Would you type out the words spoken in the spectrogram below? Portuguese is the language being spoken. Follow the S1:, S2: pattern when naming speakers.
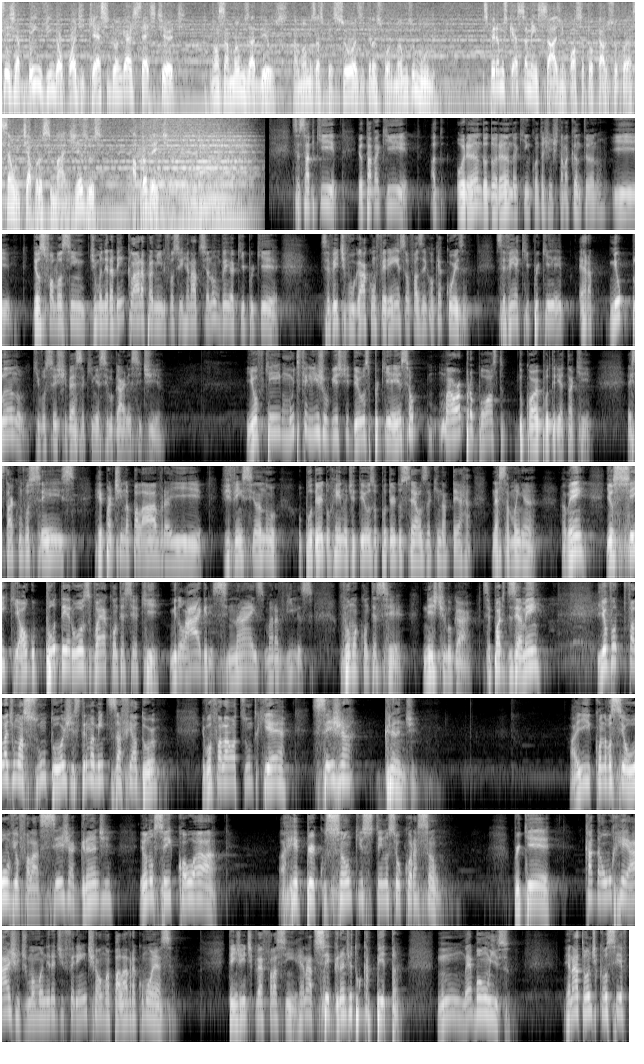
S1: Seja bem-vindo ao podcast do Hangar 7 Church. Nós amamos a Deus, amamos as pessoas e transformamos o mundo. Esperamos que essa mensagem possa tocar o seu coração e te aproximar de Jesus. Aproveite.
S2: Você sabe que eu estava aqui orando, adorando aqui enquanto a gente estava cantando e Deus falou assim de maneira bem clara para mim. Ele falou assim: Renato, você não veio aqui porque você veio divulgar a conferência ou fazer qualquer coisa. Você vem aqui porque era meu plano que você estivesse aqui nesse lugar nesse dia. E eu fiquei muito feliz de ouvir isso de Deus, porque esse é o maior propósito do qual eu poderia estar aqui. É estar com vocês, repartindo a palavra e vivenciando o poder do reino de Deus, o poder dos céus aqui na terra, nessa manhã. Amém? E eu sei que algo poderoso vai acontecer aqui. Milagres, sinais, maravilhas vão acontecer neste lugar. Você pode dizer amém? E eu vou falar de um assunto hoje extremamente desafiador. Eu vou falar um assunto que é seja grande. Aí, quando você ouve eu falar seja grande, eu não sei qual a, a repercussão que isso tem no seu coração. Porque cada um reage de uma maneira diferente a uma palavra como essa. Tem gente que vai falar assim, Renato, ser grande é do capeta. Não é bom isso. Renato, onde que você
